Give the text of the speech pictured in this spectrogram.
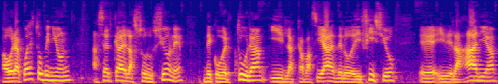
Ahora, ¿cuál es tu opinión acerca de las soluciones de cobertura y las capacidades de los edificios y de las áreas,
